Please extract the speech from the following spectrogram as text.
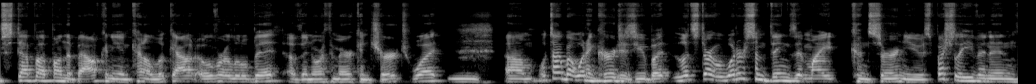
step up on the balcony and kind of look out over a little bit of the North American church. What mm. um, we'll talk about what encourages you, but let's start with what are some things that might concern you, especially even in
